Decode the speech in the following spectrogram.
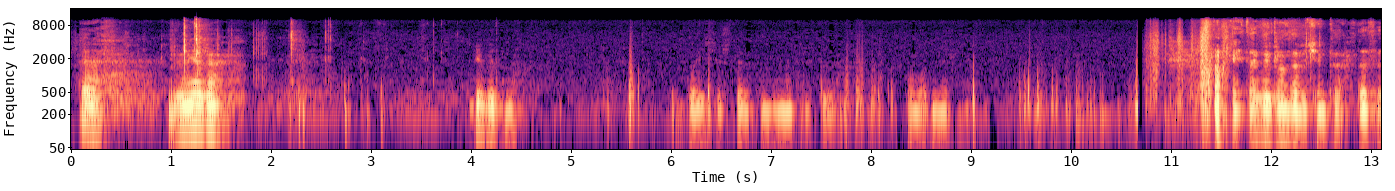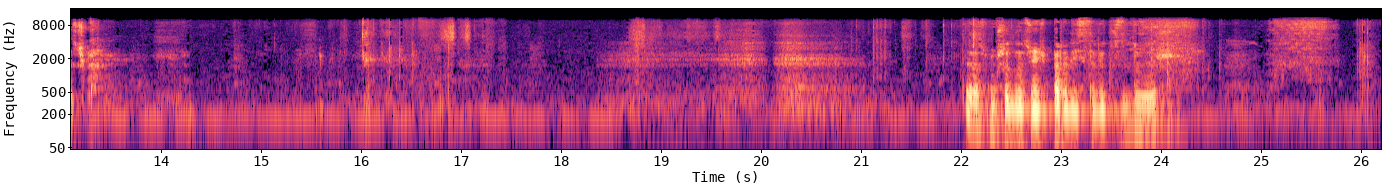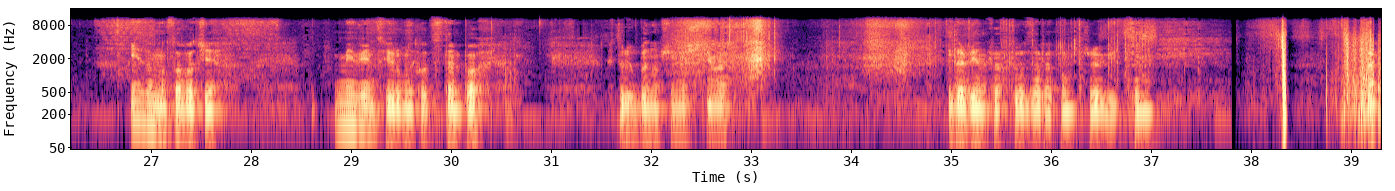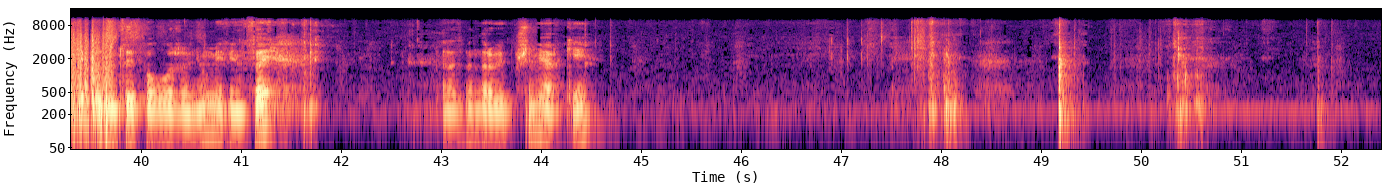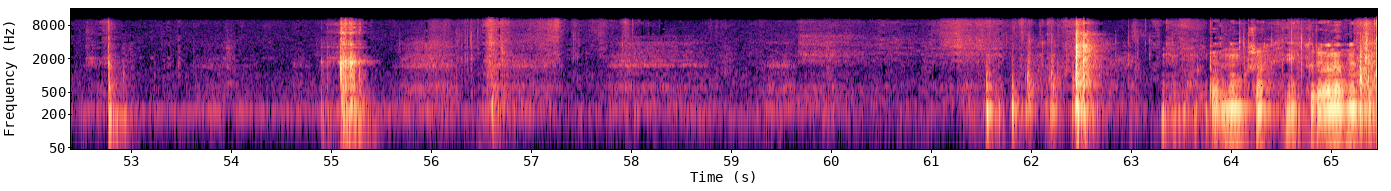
Teraz wymierzę i wytnę. 24 cm tyle. Okej, tak wygląda wycięta deseczka. Teraz muszę dociąć parę wzdłuż i zamocować je w mniej więcej równych odstępach, w których będą się mieściły drewienka, które zalepą żywicą. Tak się prezentuje po ułożeniu, mniej więcej. Teraz będę robił przymiarki. Pewno muszę niektóre elementy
